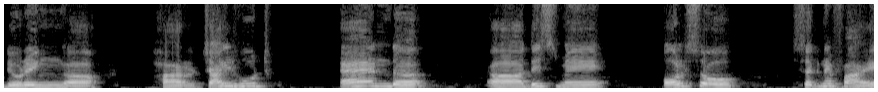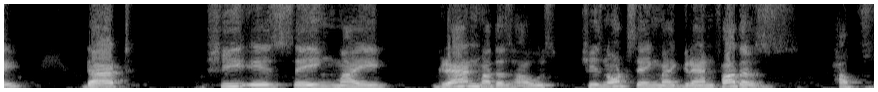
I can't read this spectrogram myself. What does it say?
during uh, her childhood and uh, uh, this may also signify that she is saying my grandmother's house she is not saying my grandfather's house.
